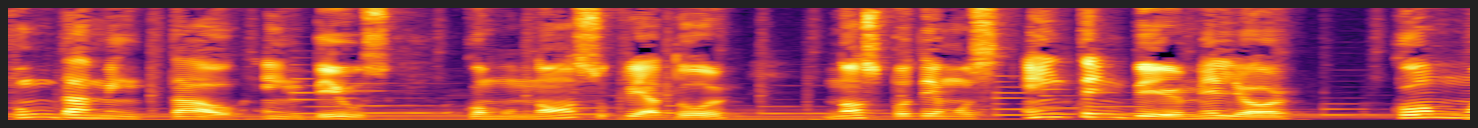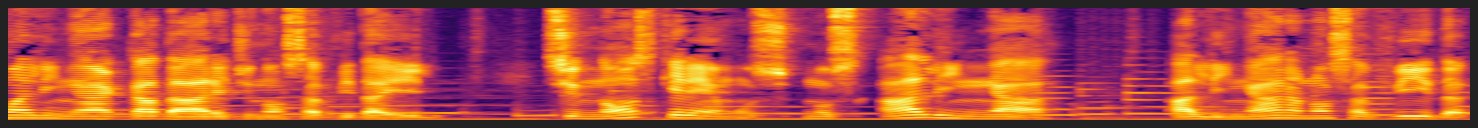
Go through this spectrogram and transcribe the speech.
fundamental em Deus como nosso Criador, nós podemos entender melhor como alinhar cada área de nossa vida a Ele. Se nós queremos nos alinhar, alinhar a nossa vida,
